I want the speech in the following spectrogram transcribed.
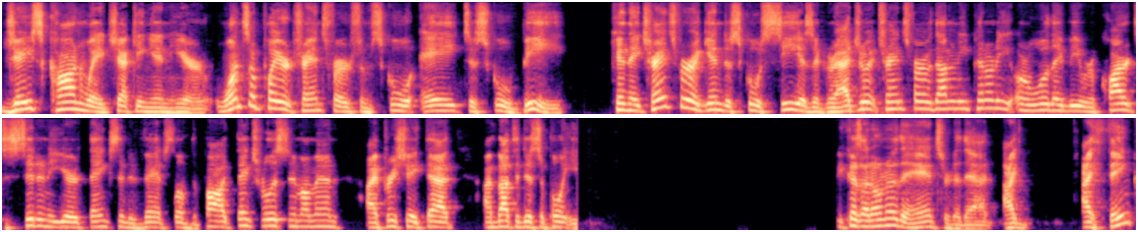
Jace Conway checking in here. Once a player transfers from school A to school B, can they transfer again to school C as a graduate transfer without any penalty, or will they be required to sit in a year? Thanks in advance. Love the pod. Thanks for listening, my man. I appreciate that. I'm about to disappoint you because I don't know the answer to that. I I think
